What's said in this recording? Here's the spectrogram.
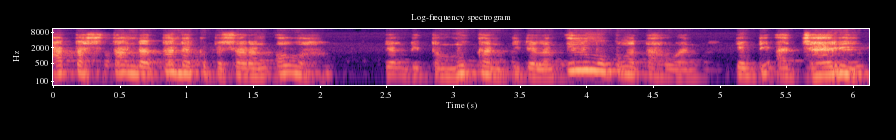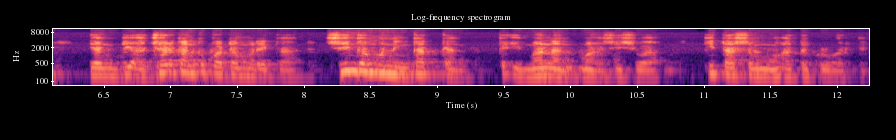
atas tanda-tanda kebesaran Allah yang ditemukan di dalam ilmu pengetahuan yang diajari, yang diajarkan kepada mereka sehingga meningkatkan keimanan mahasiswa kita semua atau keluarga.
